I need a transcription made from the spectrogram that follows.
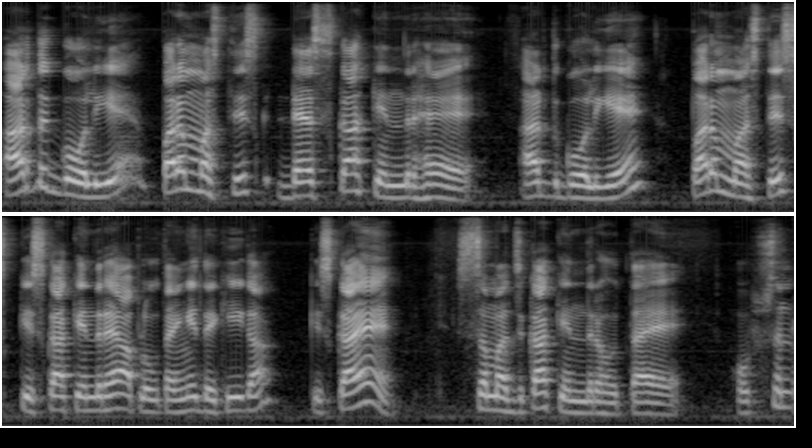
अर्धगोलीय परम मस्तिष्क डेस्क का केंद्र है। अर्धगोलीय परम मस्तिष्क किसका केंद्र है? आप लोग बताएँगे, देखिएगा। किसका है? समझ का केंद्र होता है। ऑप्शन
